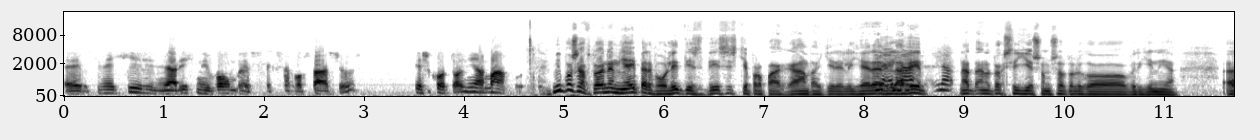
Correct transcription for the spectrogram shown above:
ε, συνεχίζει να ρίχνει βόμβες εξ αποστάσεως και σκοτώνει αμάχους. Μήπως αυτό είναι μια υπερβολή της δύσης και προπαγάνδα κύριε Λιγερέ, ναι, δηλαδή να, να, να, το εξηγήσω μισό το λίγο Βιργινία. Ε,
